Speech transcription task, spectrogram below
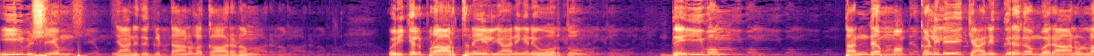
ഈ വിഷയം ഞാനിത് കിട്ടാനുള്ള കാരണം ഒരിക്കൽ പ്രാർത്ഥനയിൽ ഞാനിങ്ങനെ ഓർത്തു. ദൈവം തന്റെ മക്കളിലേക്ക് അനുഗ്രഹം വരാനുള്ള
